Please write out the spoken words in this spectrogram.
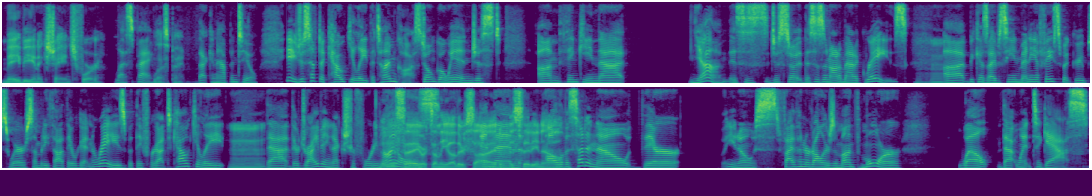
maybe in exchange for Less pay. less pay. That can happen too. Yeah, you just have to calculate the time cost. Don't go in just um, thinking that, yeah, this is just a, this is an automatic raise. Mm-hmm. Uh, because I've seen many of Facebook groups where somebody thought they were getting a raise, but they forgot to calculate that they're driving an extra forty They miles. say, or it's on the otother side of the city now. all of a sudden now they're, you know, five hundred dollars a month more. Well, that went to gas.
